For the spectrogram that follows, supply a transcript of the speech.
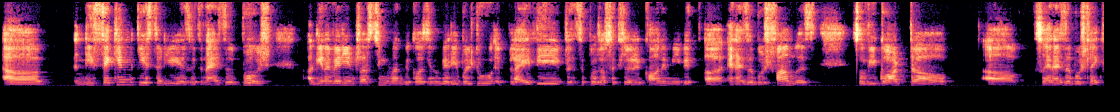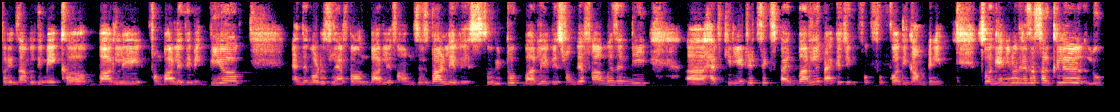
Uh, the second case study is with Anheuser Busch. Again, a very interesting one because you know we are able to apply the principles of circular economy with Anheuser Busch farmers. So we got uh, so Anheuser-Busch, like for example, they make uh, barley, from barley they make beer, and then what is left on barley farms is barley waste. So we took barley waste from their farmers and we uh, have created six-pack barley packaging for, for, for, the company. So again, you know, there's a circular loop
